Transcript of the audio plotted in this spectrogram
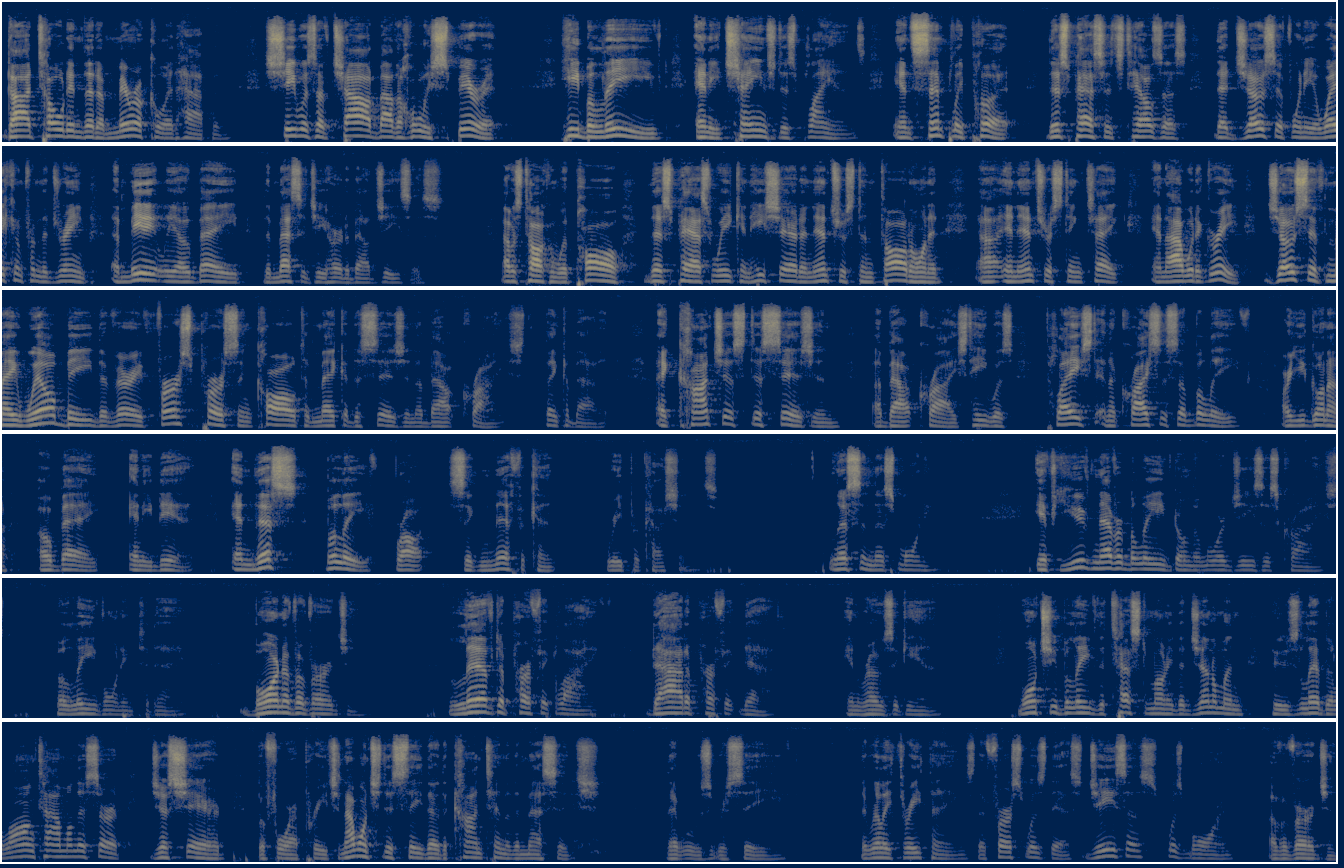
God told him that a miracle had happened. She was of child by the Holy Spirit. He believed and he changed his plans. And simply put, this passage tells us that Joseph, when he awakened from the dream, immediately obeyed the message he heard about Jesus. I was talking with Paul this past week, and he shared an interesting thought on it, uh, an interesting take. And I would agree. Joseph may well be the very first person called to make a decision about Christ. Think about it. A conscious decision about Christ. He was placed in a crisis of belief. Are you going to obey? And he did. And this belief brought significant repercussions. Listen this morning. If you've never believed on the Lord Jesus Christ, believe on him today. Born of a virgin, lived a perfect life, died a perfect death, and rose again. Won't you believe the testimony the gentleman who's lived a long time on this earth just shared before I preach? And I want you to see, though, the content of the message that was received. There are really three things. The first was this Jesus was born of a virgin.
